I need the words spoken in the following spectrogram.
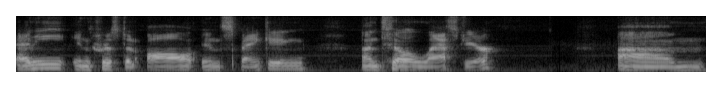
any interest at all in spanking until last year. Um,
